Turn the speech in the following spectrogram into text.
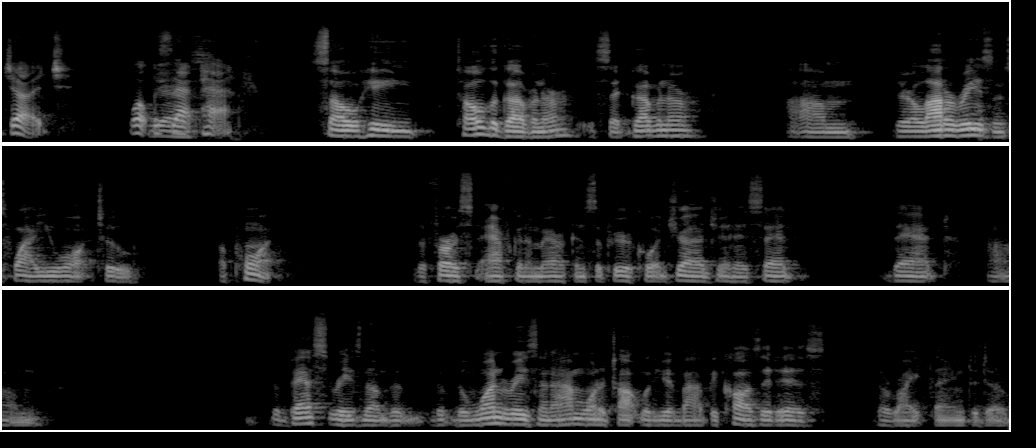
judge, what was that path? So he told the governor, said, Governor, um, there are a lot of reasons why you want to appoint the first African American Superior Court judge, and he said that um, the best reason, the, the, the one reason I want to talk with you about because it is the right thing to do.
